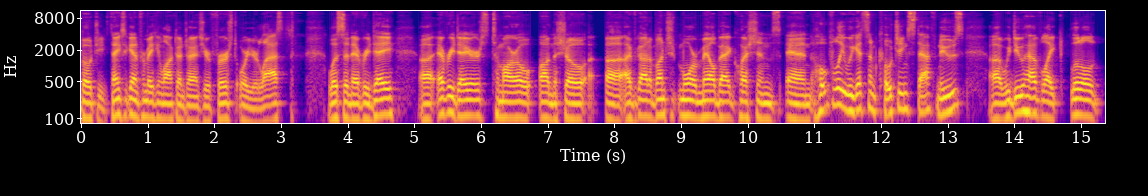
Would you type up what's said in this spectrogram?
Bochy. Thanks again for making Locked On Giants your first or your last listen every day. Uh, every dayers tomorrow on the show. Uh, I've got a bunch more mailbag questions and hopefully we get some coaching staff news. Uh, we do have like little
